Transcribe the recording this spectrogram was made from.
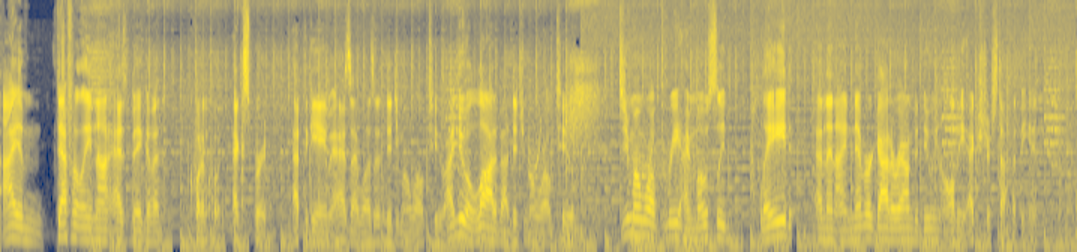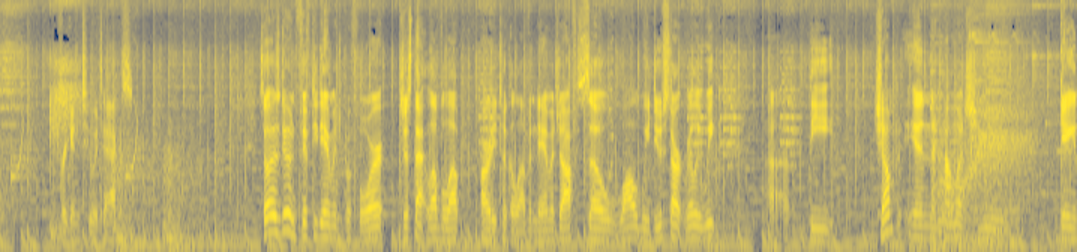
I am definitely not as big of an quote-unquote expert at the game as I was in Digimon World 2. I knew a lot about Digimon World 2. Digimon World 3, I mostly played, and then I never got around to doing all the extra stuff at the end friggin' two attacks. So I was doing 50 damage before, just that level up already took 11 damage off, so while we do start really weak, uh, the jump in how much you gain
